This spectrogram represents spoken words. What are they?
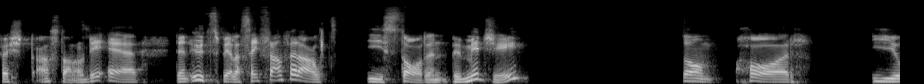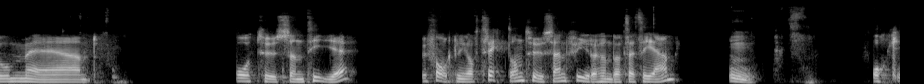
första stan. Och det är, den utspelar sig framför allt i staden Bemidji. Som har i och med 2010. Befolkning av 13 431. Mm. Och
